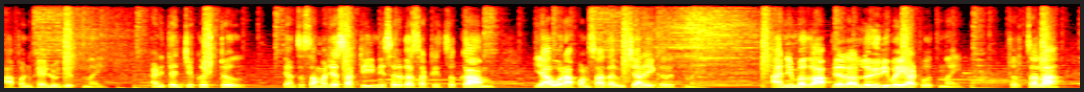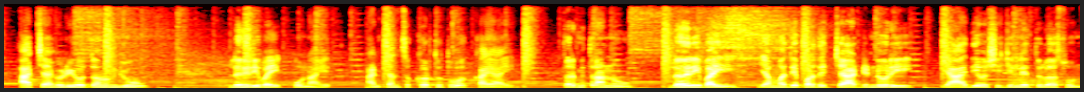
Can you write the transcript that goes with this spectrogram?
आपण व्हॅल्यू देत नाही. आणि त्यांचे कष्ट त्यांचं समाजासाठी निसर्गासाठीचं काम यावर आपण साधा विचारही करत नाही. आणि मग आपल्याला लहरीबाई आठवत नाही. तर चला आजच्या व्हिडिओ जाणून घेऊ लहरीबाई कोण आहेत आणि त्यांचं कर्तृत्व काय आहे. तर मित्रांनो लहरीबाई या मध्य प्रदेशच्या डिंडोरी या आदिवासी जिल्ह्यातील असून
